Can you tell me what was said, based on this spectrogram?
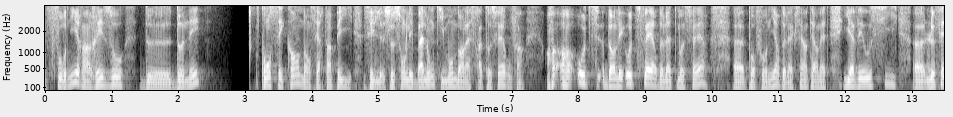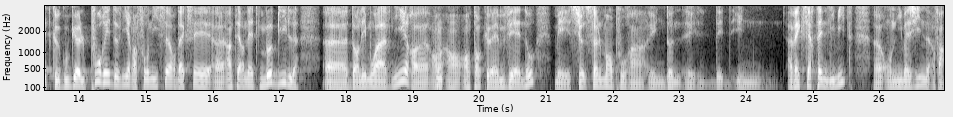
fournir un réseau de données conséquent dans certains pays. Ce sont les ballons qui montent dans la stratosphère, ou enfin en, en haute, dans les hautes sphères de l'atmosphère, euh, pour fournir de l'accès Internet. Il y avait aussi euh, le fait que Google pourrait devenir un fournisseur d'accès euh, Internet mobile dans les mois à venir en, mm. en, tant que MVNO, mais seulement pour un, une, donne, une avec certaines limites. on imagine, enfin,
